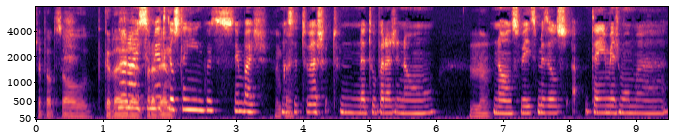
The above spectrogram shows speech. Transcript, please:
chapéu de sol, cadeira, Não, não, isso mete que eles têm coisas em baixo. Ok. Não sei, tu acho que tu na tua paragem não, Não. não se vê isso, mas eles têm mesmo uma.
